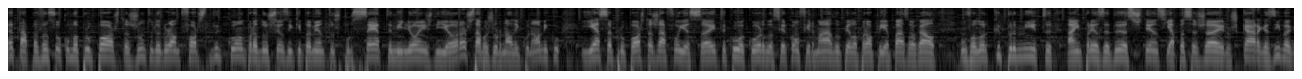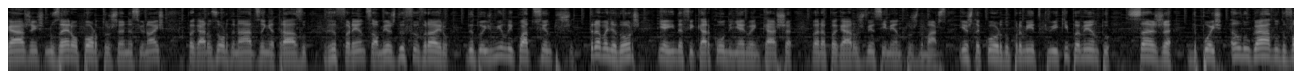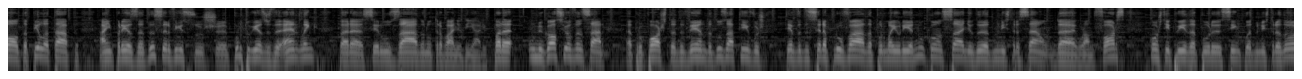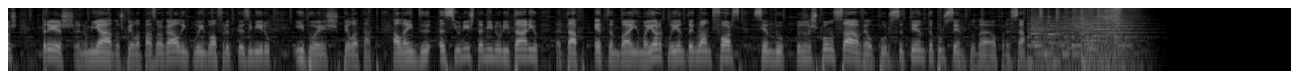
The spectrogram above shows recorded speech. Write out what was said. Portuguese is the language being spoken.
A TAP avançou com uma proposta junto da Ground Force de compra dos seus equipamentos por 7 milhões de euros, sabe o Jornal Económico, e essa proposta já foi aceita com o acordo a ser confirmado pela própria Pazogal, um valor que permite à empresa de assistência a passageiros, cargas e bagagens nos aeroportos nacionais pagar os ordenados em atraso referentes ao mês de fevereiro de 2.400 trabalhadores e ainda ficar com dinheiro em caixa para pagar os vencimentos de março. Este acordo permite que o equipamento seja depois alugado de volta pela TAP à empresa de serviços eh, portugueses de handling para ser usado no trabalho diário. Para o negócio avançar, a proposta de venda dos ativos teve de ser aprovada por maioria no Conselho de Administração da Ground Force constituída por cinco administradores, três nomeados pela Pazogal, incluindo Alfredo Casimiro, e dois pela TAP. Além de acionista minoritário, a TAP é também o maior cliente da Ground Force, sendo responsável por 70% da operação.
